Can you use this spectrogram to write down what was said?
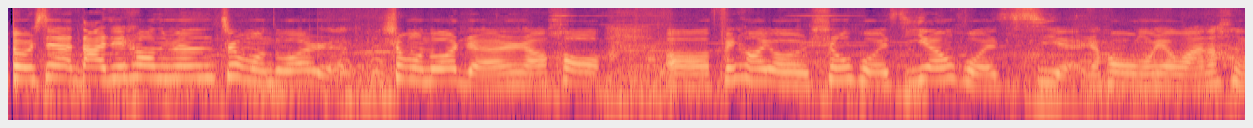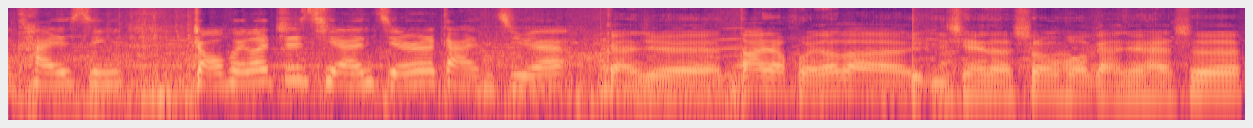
就是现在大街上那边这么多人，这么多人，然后呃非常有生活烟火气，然后我们也玩得很开心，找回了之前节日的感觉。感觉大家回到了以前的生活，感觉还是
